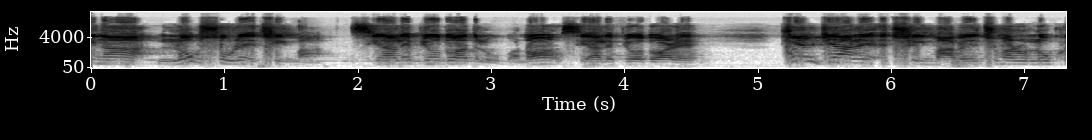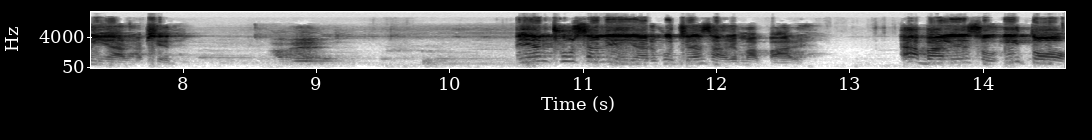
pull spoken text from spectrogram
ခင်ကလှုပ်ဆိုတဲ့အချိန်မှာဆရာလည်းပြောသွားတယ်လို့ပေါ့နော်ဆရာလည်းပြောသွားတယ်ဖွင့်ပြတဲ့အချိန်မှာပဲကျမတို့လှုပ်ခွင့်ရတာဖြစ်တယ်အာမင်အရန်ထူးဆန်းတဲ့အရာတစ်ခုကျမ်းစာထဲမှာပါတယ်အဲ့ဘာလဲဆိုဤတော့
